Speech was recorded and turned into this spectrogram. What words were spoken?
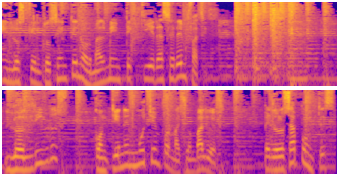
en los que el docente normalmente quiere hacer énfasis. Los libros contienen mucha información valiosa, pero los apuntes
